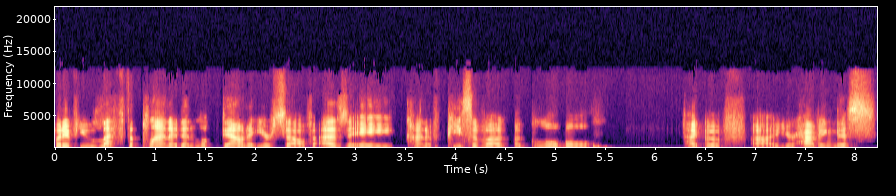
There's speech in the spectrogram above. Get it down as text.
But if you left the planet and looked down at yourself as a kind of piece of a, a global type of, uh, you're having this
